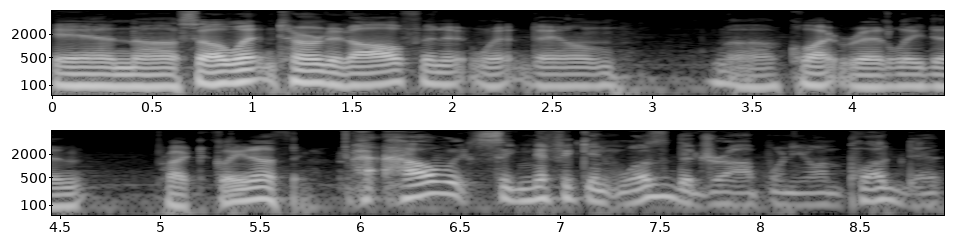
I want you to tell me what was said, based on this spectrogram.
And uh, so I went and turned it off, and it went down uh, quite readily to practically nothing. How significant was the drop when you unplugged it?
